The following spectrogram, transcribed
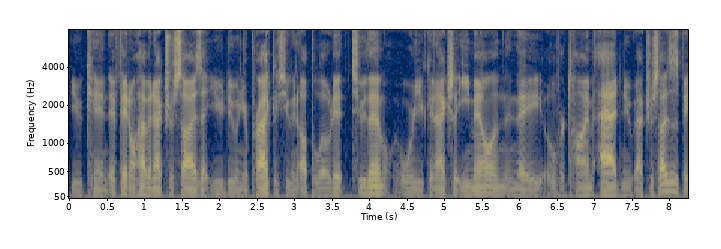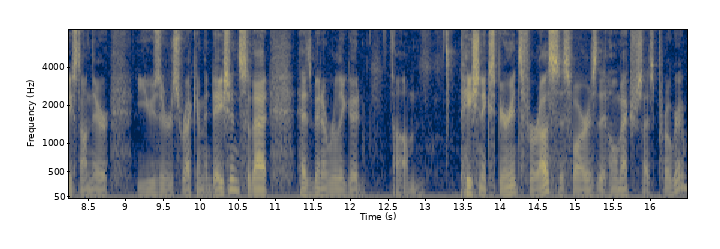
You can, if they don't have an exercise that you do in your practice, you can upload it to them, or you can actually email and, and they over time add new exercises based on their users' recommendations. So that has been a really good um, patient experience for us as far as the home exercise program.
